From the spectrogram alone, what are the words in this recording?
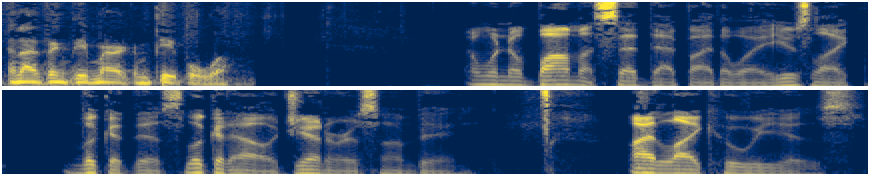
and I think the American people will. And when Obama said that, by the way, he was like, look at this. Look at how generous I'm being. I like who he is.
